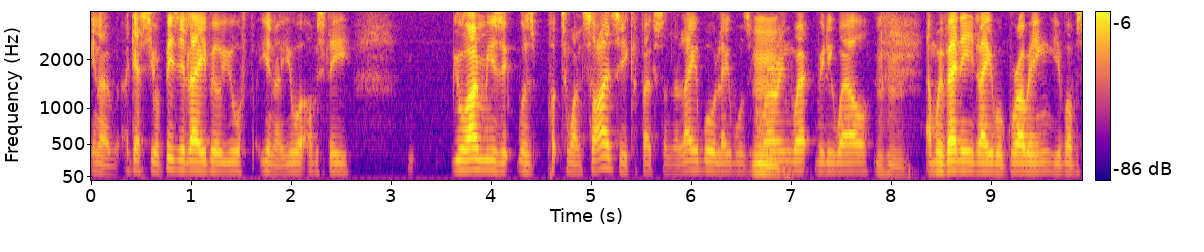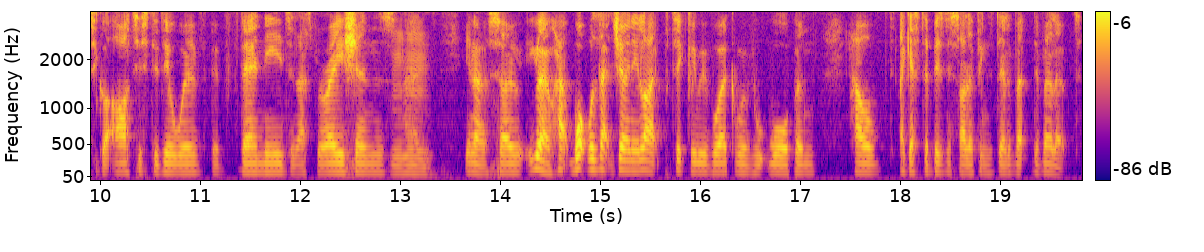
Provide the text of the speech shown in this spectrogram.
You know, I guess you're a busy label. You're you know you were obviously your own music was put to one side so you could focus on the label. Label's Mm. growing we- really well, Mhm. and with any label growing, you've obviously got artists to deal with, with their needs and aspirations, Mhm. and you know. So you know, how, what was that journey like, particularly with working with Warp and how I guess the business side of things de- developed?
